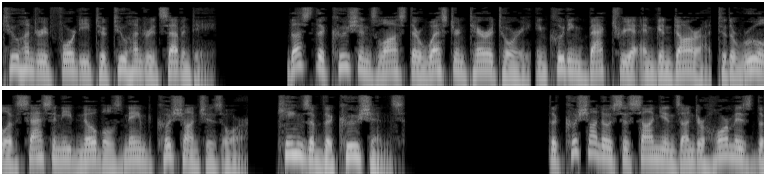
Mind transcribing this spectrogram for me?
240 -270. Thus the Kushans lost their western territory including Bactria and Gandhara to the rule of Sassanid nobles named Kushanshas or «kings of the Kushans». The Kushano-Sasanians under Hormizd I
